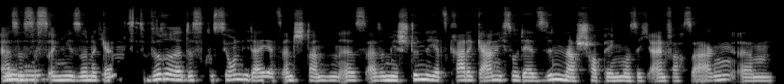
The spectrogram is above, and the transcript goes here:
Also mhm. es ist irgendwie so eine ganz wirre Diskussion, die da jetzt entstanden ist. Also mir stünde jetzt gerade gar nicht so der Sinn nach Shopping, muss ich einfach sagen. Ähm,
